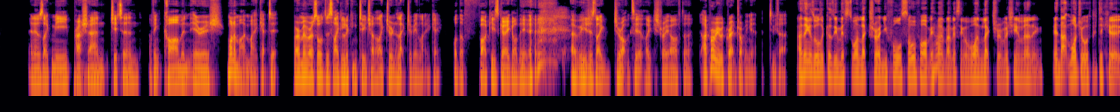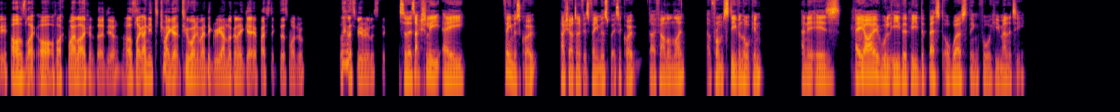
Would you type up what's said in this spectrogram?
And it was like me, Prashant, Chitan, I think Calm and Irish. One of mine might have kept it. But I remember us all just like looking to each other like during the lecture being like, okay, what the fuck is going on here? and we just like dropped it like straight after. I probably regret dropping it. To be fair, I think it's also because you missed one lecture and you fall so far behind by missing one lecture in machine learning. In that module particularly, I was like, oh fuck my life in third year. I was like, I need to try get two one in my degree. I'm not gonna get it if I stick to this module. Let's be realistic. so there's actually a famous quote. Actually, I don't know if it's famous, but it's a quote that I found online uh, from Stephen Hawking, and it is AI will either be the best or worst thing for humanity.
